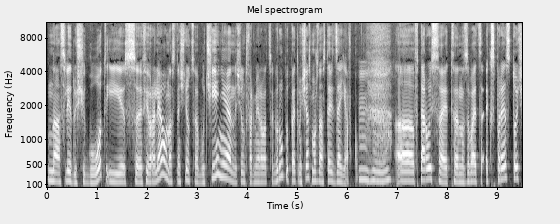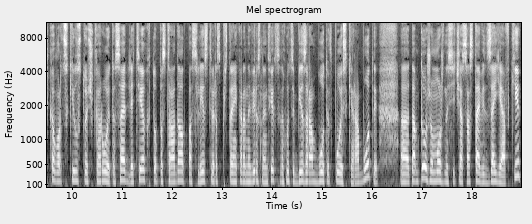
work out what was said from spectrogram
на следующий год, и с февраля у нас начнется обучение, начнут формироваться группы, поэтому сейчас можно оставить заявку. Угу. Второй сайт называется express.wordskills.ru. Это сайт для тех, кто пострадал от последствий распространения коронавирусной инфекции, находится без работы, в поиске работы. А, там тоже можно сейчас оставить заявки.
